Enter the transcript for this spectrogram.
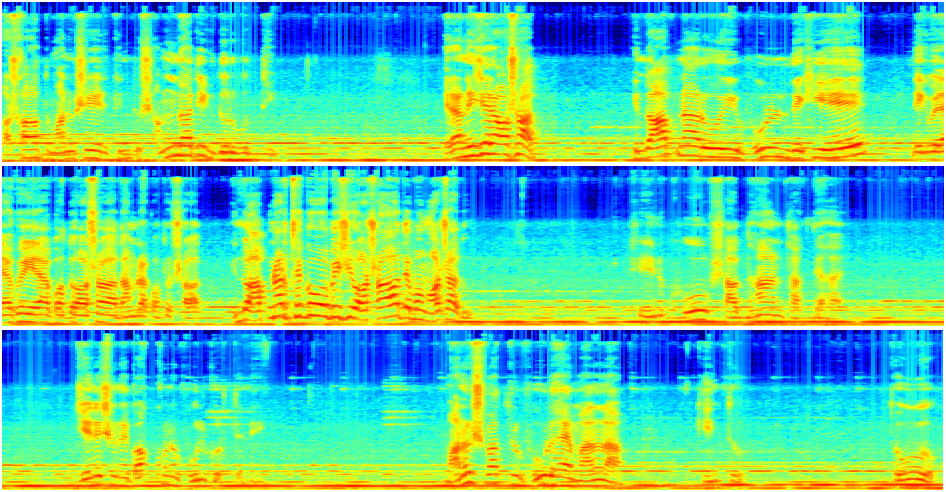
অসৎ মানুষের কিন্তু সাংঘাতিক দুর্বুদ্ধি। এরা নিজেরা অসৎ, কিন্তু আপনার ওই ভুল দেখিয়ে দেখবে, দেখো এরা কত অসৎ, আমরা কত সৎ। কিন্তু আপনার থেকেও বেশি অসৎ এবং অসাধু। সেই জন্য খুব সাবধান থাকতে হয়। জেনে শুনে কখনো ভুল করতে নেই। মানুষ মাত্র ভুল হয় মানলাম, কিন্তু তবুও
